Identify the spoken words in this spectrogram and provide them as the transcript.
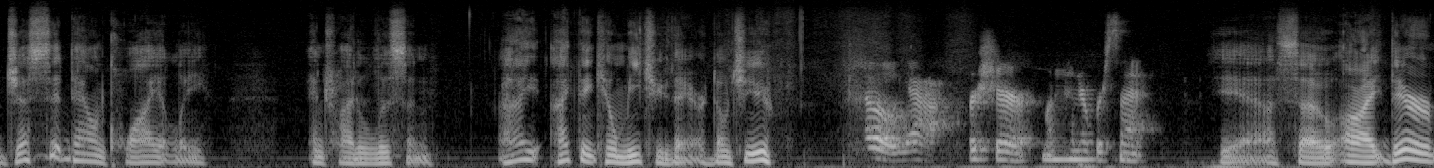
just sit down quietly and try to listen. I, I think he'll meet you there, don't you? Oh, yeah, for sure. 100%. Yeah. So, all right, there,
